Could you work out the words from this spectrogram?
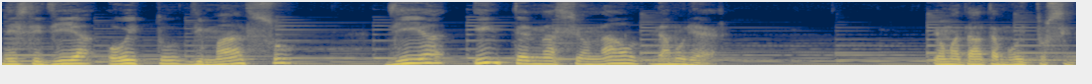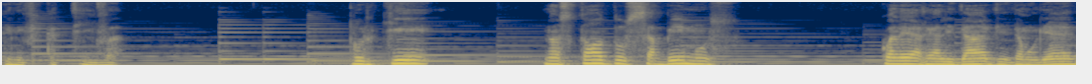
neste dia 8 de março, Dia Internacional da Mulher. É uma data muito significativa, porque nós todos sabemos qual é a realidade da mulher,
